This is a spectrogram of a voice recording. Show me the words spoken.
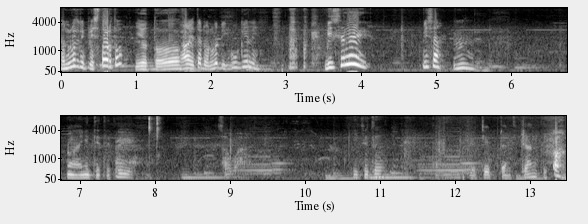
Download di Play Store tuh. iya toh Nah, kita download di Google nih. bisa lah Bisa. hmm. nah ini titik Eh. Sabar. Itu tuh titip cantik cantik Ah.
